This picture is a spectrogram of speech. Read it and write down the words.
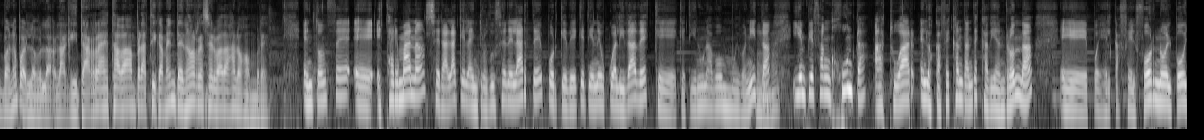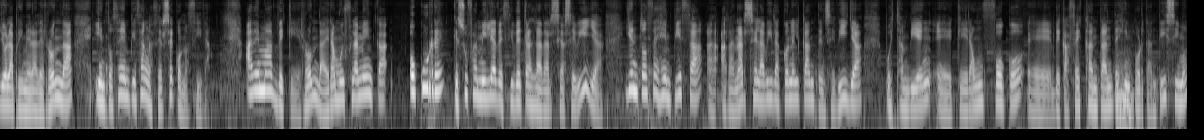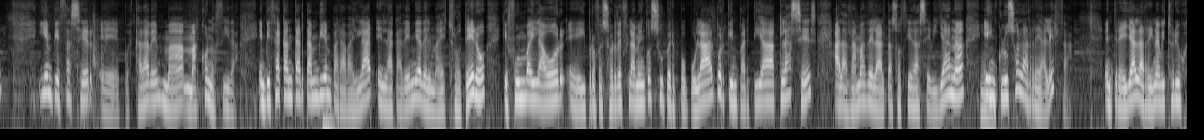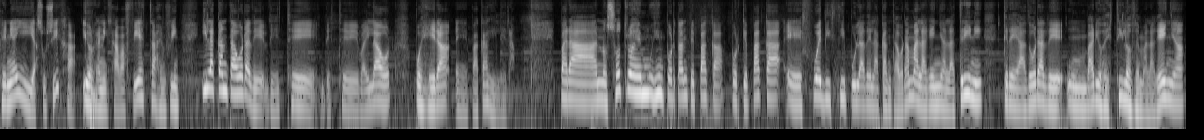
bueno, pues las guitarras estaban prácticamente no reservadas a los hombres. Entonces, eh, esta hermana será la que la introduce en el arte porque ve que tiene cualidades, que, tiene una voz muy bonita y empiezan juntas a actuar en los cafés cantantes que había en Ronda, eh, pues el café El Forno, El Pollo, la primera de Ronda, y entonces empiezan a hacerse conocidas. Además de que Ronda era muy flamenca, Ocurre que su familia decide trasladarse a Sevilla y entonces empieza a, ganarse la vida con el cante en Sevilla, pues también eh, que era un foco eh, de cafés cantantes mm. importantísimo y empieza a ser eh, pues cada vez más, más conocida. Empieza a cantar también para bailar en la Academia del Maestro Otero, que fue un bailador y profesor de flamenco súper popular porque impartía clases a las damas de la alta sociedad sevillana e mm. incluso a la realeza entre ellas la reina Victoria Eugenia y a sus hijas, y organizaba fiestas, en fin. Y la cantadora de, este, de este bailador, pues era eh, Paca Aguilera. Para nosotros es muy importante Paca, porque Paca eh, fue discípula de la cantadora malagueña Latrini, creadora de varios estilos de malagueña,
